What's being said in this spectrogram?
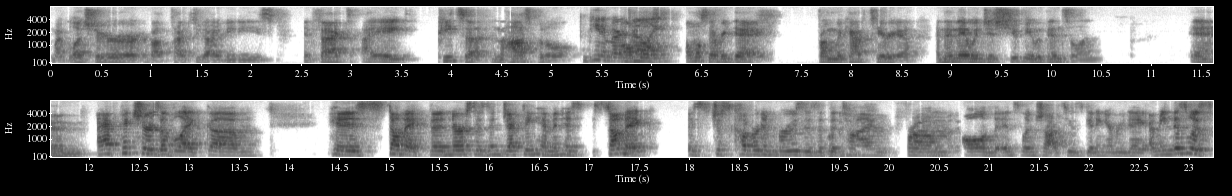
my blood sugar, about type 2 diabetes. In fact, I ate pizza in the hospital peanut butter almost, jelly. almost every day from the cafeteria, and then they would just shoot me with insulin. And I have pictures of like um, his stomach, the nurses injecting him, and his stomach is just covered in bruises at the time from all of the insulin shots he was getting every day. I mean, this was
